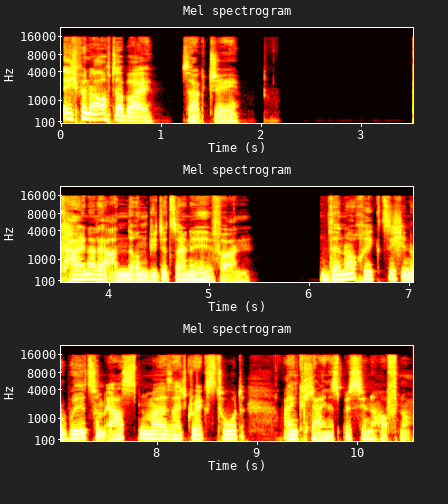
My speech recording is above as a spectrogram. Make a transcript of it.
Ich bin auch dabei, sagt Jay. Keiner der anderen bietet seine Hilfe an. Dennoch regt sich in Will zum ersten Mal seit Gregs Tod ein kleines bisschen Hoffnung.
